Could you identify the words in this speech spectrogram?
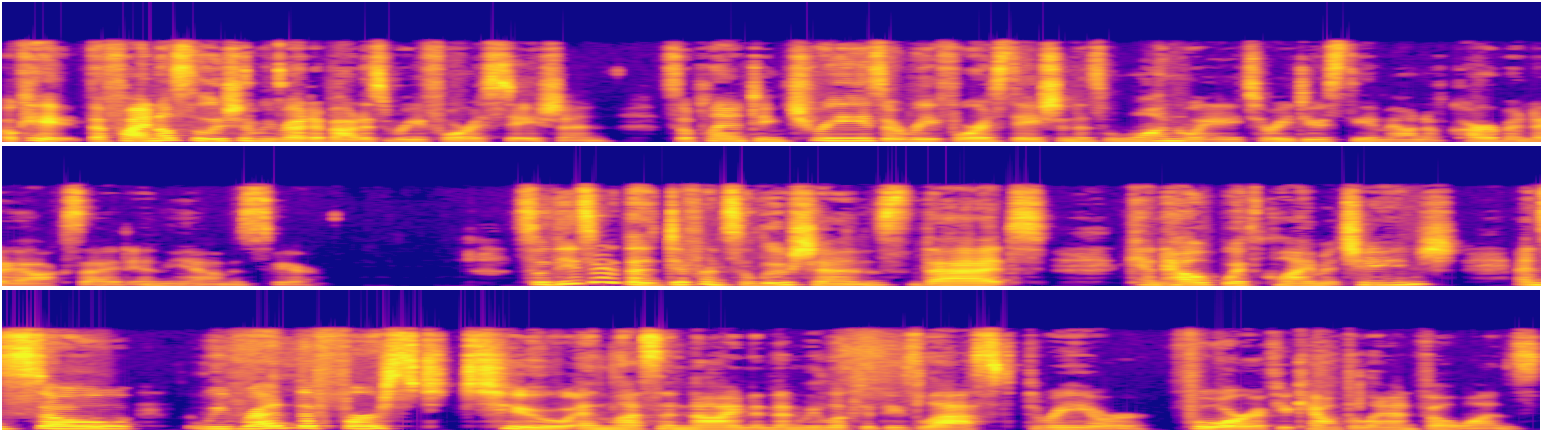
Okay, the final solution we read about is reforestation. So planting trees or reforestation is one way to reduce the amount of carbon dioxide in the atmosphere. So these are the different solutions that can help with climate change. And so we read the first two in lesson nine, and then we looked at these last three or four if you count the landfill ones.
